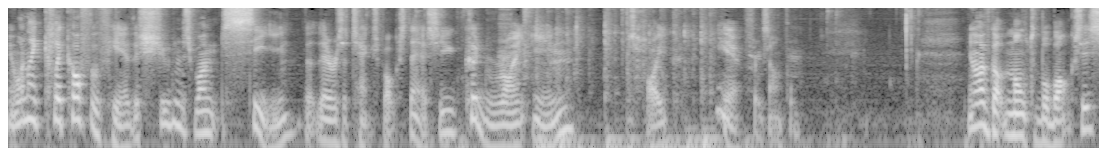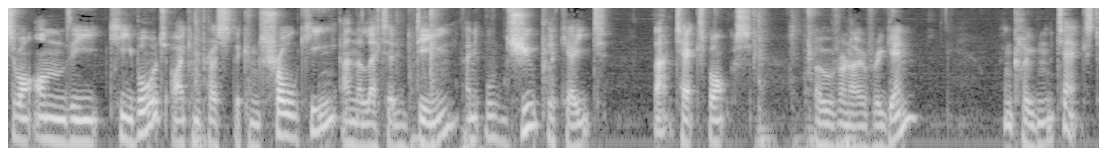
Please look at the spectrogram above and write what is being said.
Now when I click off of here, the students won't see that there is a text box there. So you could write in type here, for example. Now I've got multiple boxes, so on the keyboard I can press the control key and the letter D and it will duplicate that text box over and over again, including the text.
